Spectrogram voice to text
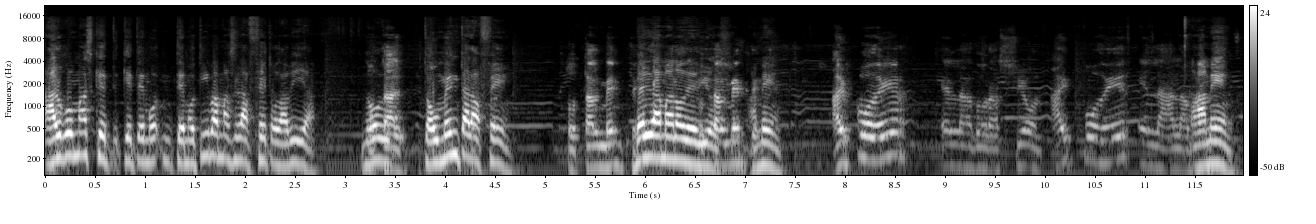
Algo más que, te, motiva más la fe todavía. ¿no? Te aumenta la fe. Totalmente. Ver la mano de Dios. Totalmente. Amén. Hay poder en la adoración. Hay poder en la alabanza. Amén.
